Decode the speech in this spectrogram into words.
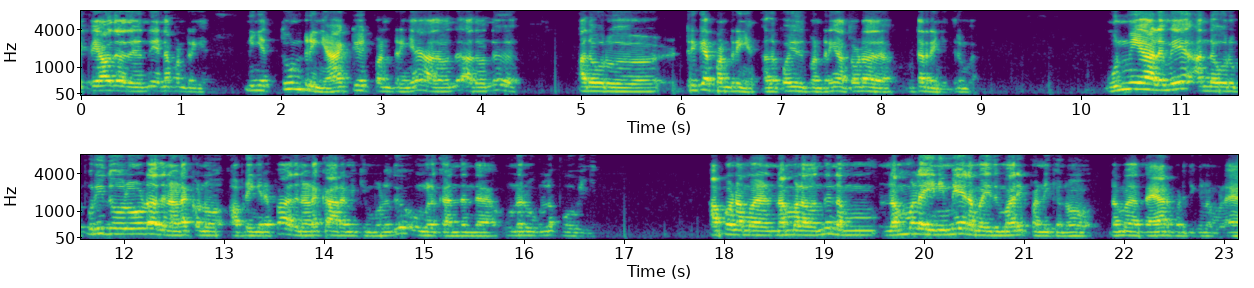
எப்பயாவது அது வந்து என்ன பண்றீங்க? நீங்க தூண்டுறீங்க ஆக்டிவேட் பண்றீங்க. அதை வந்து அதை வந்து அதை ஒரு ட்ரிகர் பண்றீங்க. அதை போய் இது பண்றீங்க அதோட விட்டுறீங்க திரும்ப. உண்மையாலுமே அந்த ஒரு புரிதலோடு அது நடக்கணும் அப்படிங்கிறப்ப அது நடக்க ஆரம்பிக்கும் பொழுது உங்களுக்கு அந்தந்த உணர்வுக்குள்ள போவீங்க. அப்போ நம்ம நம்மளை வந்து நம் நம்மளை இனிமே நம்ம இது மாதிரி பண்ணிக்கணும். நம்ம தயார்படுத்திக்கணும் நம்மளை.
